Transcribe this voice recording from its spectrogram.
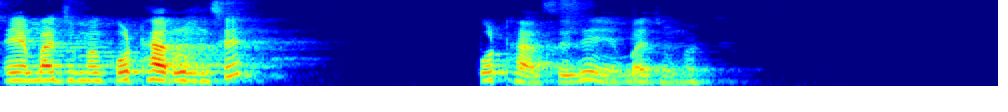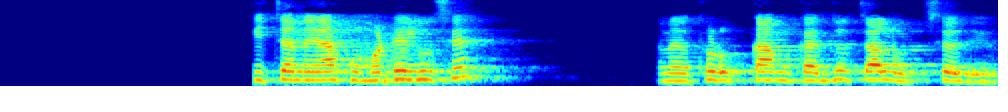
અહીંયા બાજુમાં કોઠાર રૂમ છે. કોઠાર છે અહીંયા બાજુમાં. કિચન એ આખું મઢેલું છે. અને થોડુંક કામકાજ જો ચાલુ જ છે હજી.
